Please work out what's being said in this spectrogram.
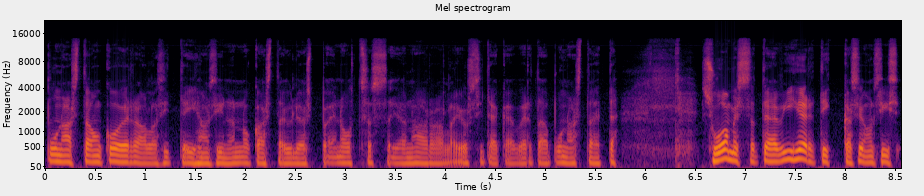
punasta on koiraalla sitten ihan siinä nokasta ylöspäin otsassa ja naaraalla, jos sitäkään vertaa punasta. Että Suomessa tämä vihertikka, se on siis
